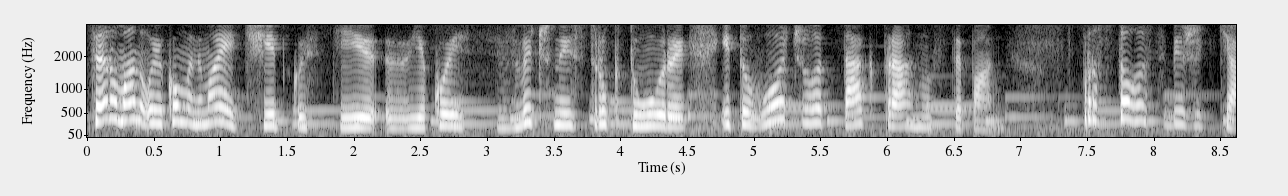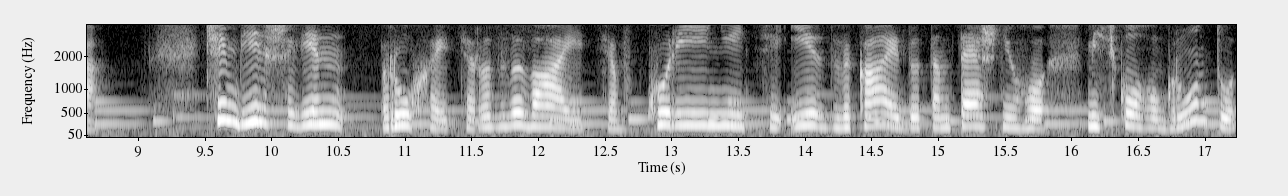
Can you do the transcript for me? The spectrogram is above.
Це роман, у якому немає чіткості, е, якоїсь звичної структури і того, чого так прагнув Степан простого собі життя. Чим більше він рухається, розвивається, вкорінюється і звикає до тамтешнього міського ґрунту,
